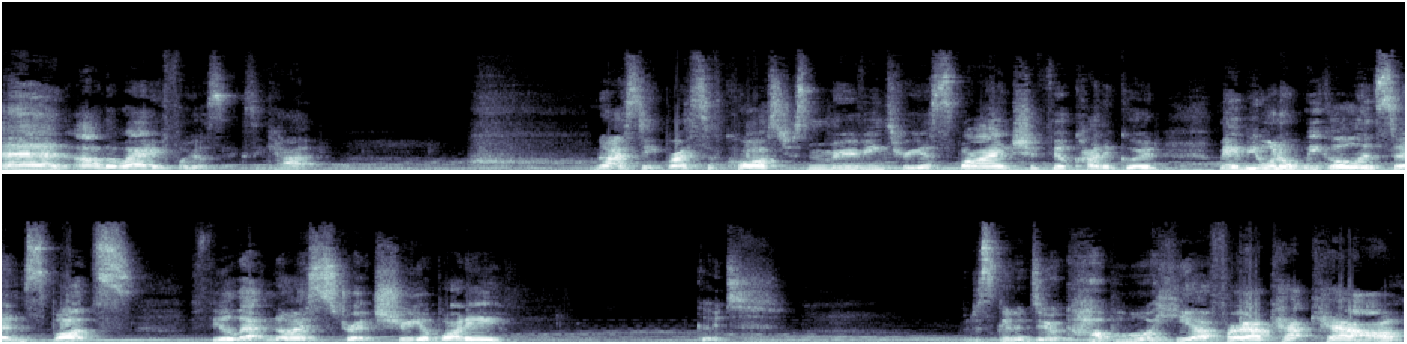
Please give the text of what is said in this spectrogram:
and other way for your sexy cat. Nice deep breaths, of course, just moving through your spine. Should feel kind of good. Maybe you want to wiggle in certain spots. Feel that nice stretch through your body. Good. We're just going to do a couple more here for our cat cow.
